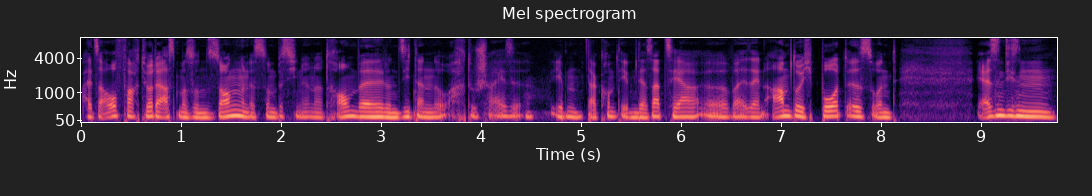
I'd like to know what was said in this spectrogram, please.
als er aufwacht, hört er erstmal so einen Song und ist so ein bisschen in einer Traumwelt und sieht dann so, ach du Scheiße, eben, da kommt eben der Satz her, äh, weil sein Arm durchbohrt ist und er ist in diesem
